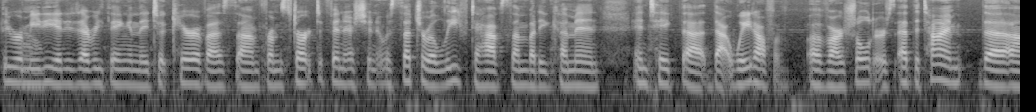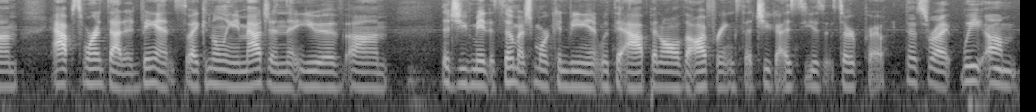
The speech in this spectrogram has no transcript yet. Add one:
They remediated everything, and they took care of us um, from start to finish. And it was such a relief to have somebody come in and take that that weight off of, of our shoulders. At the time, the um, apps weren't that advanced, so I can only imagine that you have. That you've made it so much more convenient with the app and all the offerings that you guys use at ServPro. That's right. We, um,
